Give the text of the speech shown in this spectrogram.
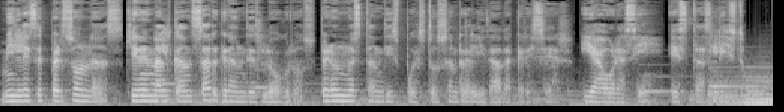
Miles de personas quieren alcanzar grandes logros, pero no están dispuestos en realidad a crecer. Y ahora sí, estás listo.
